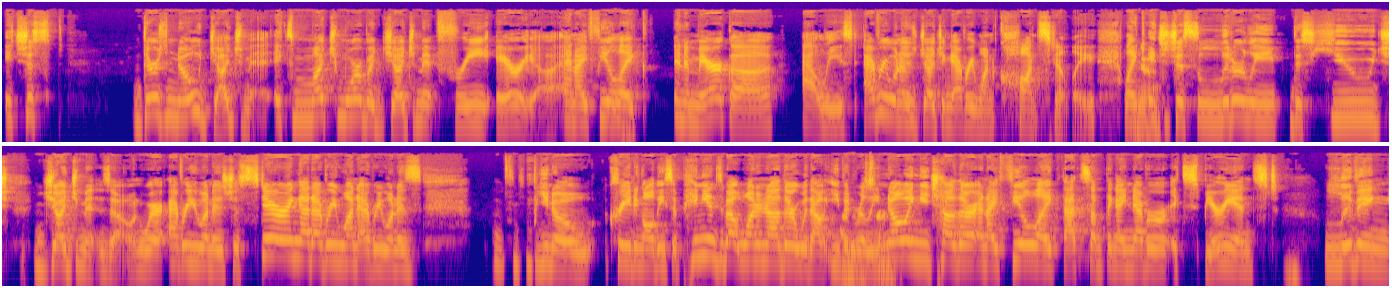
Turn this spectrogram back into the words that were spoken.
it's just there's no judgment. It's much more of a judgment free area. And I feel yeah. like in America, at least, everyone is judging everyone constantly. Like yeah. it's just literally this huge judgment zone where everyone is just staring at everyone. Everyone is you know, creating all these opinions about one another without even 100%. really knowing each other. And I feel like that's something I never experienced living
